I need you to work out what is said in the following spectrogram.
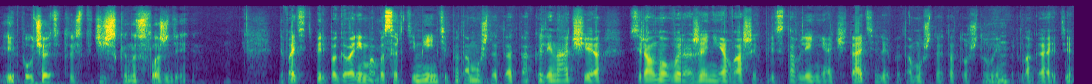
и получать это эстетическое наслаждение. Давайте теперь поговорим об ассортименте, потому что это так или иначе все равно выражение ваших представлений о читателе, потому что это то, что вы им предлагаете.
